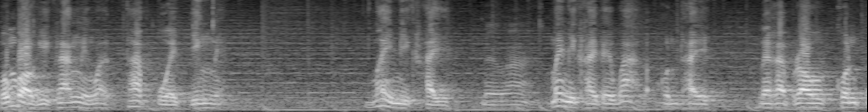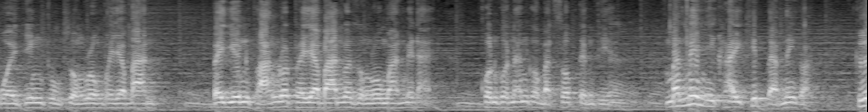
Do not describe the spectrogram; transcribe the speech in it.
ผมบอกอีกครั้งหนึ่งว่า ถ้าป่วยจริงเนี่ย ไม่มีใครไม่ว่าไม่มีใครไปว่ากับคนไทยนะครับ เราคนป่วยจริงถูกส่งโรงพยาบาล ไปยืนขวางรถพยาบาลมาส่งโรงพยาบาลไม่ได้ คนคนนั้นก็บัดซบเต็มทีมันไม่มีใครคิดแบบนี้ก่อน คือ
